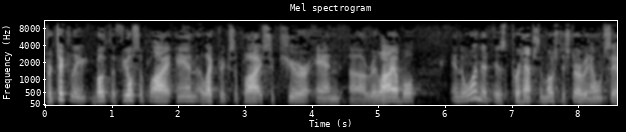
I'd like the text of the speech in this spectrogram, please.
particularly both the fuel supply and electric supply secure and uh, reliable. And the one that is perhaps the most disturbing, I won't say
